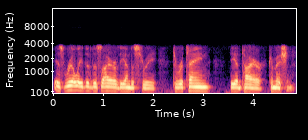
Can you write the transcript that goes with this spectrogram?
is really the desire of the industry to retain the entire commission.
